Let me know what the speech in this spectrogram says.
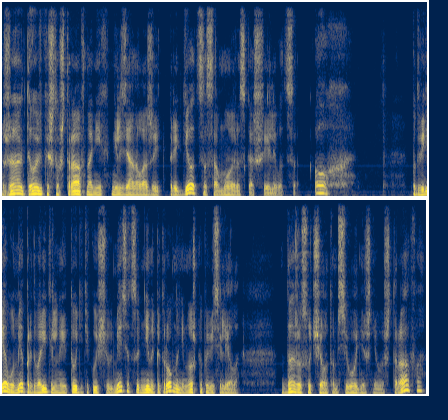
Жаль только, что штраф на них нельзя наложить. Придется самой раскошеливаться. Ох! Подведя в уме предварительные итоги текущего месяца, Нина Петровна немножко повеселела. Даже с учетом сегодняшнего штрафа...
